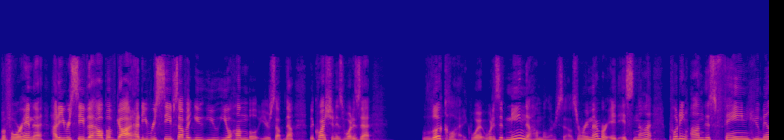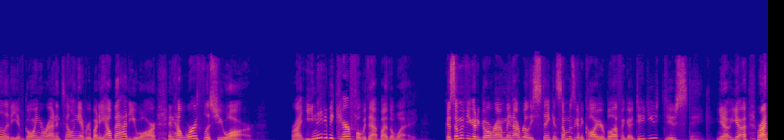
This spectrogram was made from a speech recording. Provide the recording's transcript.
before him. That, how do you receive the help of God? How do you receive something You, you, you humble yourself. Now, the question is, what does that look like? What, what does it mean to humble ourselves? And remember, it, it's not putting on this feigned humility of going around and telling everybody how bad you are and how worthless you are, right? You need to be careful with that, by the way. Because some of you are going to go around, man, I really stink, and someone's going to call your bluff and go, dude, you do stink. You know, yeah, right?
